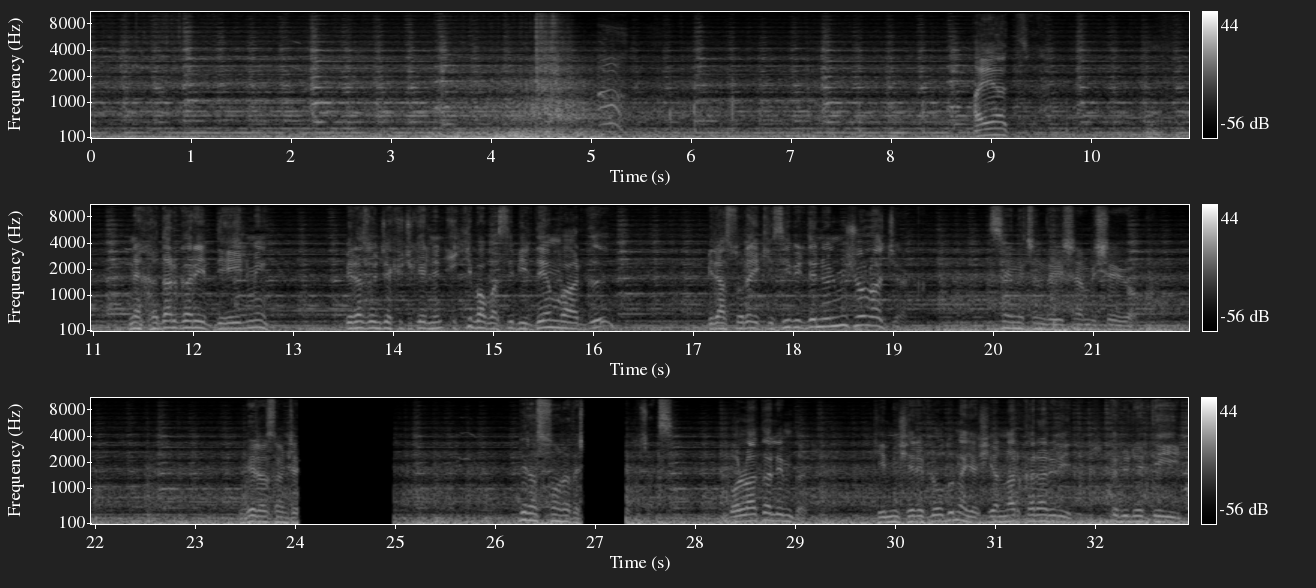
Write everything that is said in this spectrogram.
Hayat ne kadar garip değil mi? Biraz önce küçük elinin iki babası birden vardı. Biraz sonra ikisi birden ölmüş olacak. Senin için değişen bir şey yok. Biraz önce... Biraz sonra da olacaksın. Polat Alemdar. Kimin şerefli olduğuna yaşayanlar karar verir. Ölüler değil.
